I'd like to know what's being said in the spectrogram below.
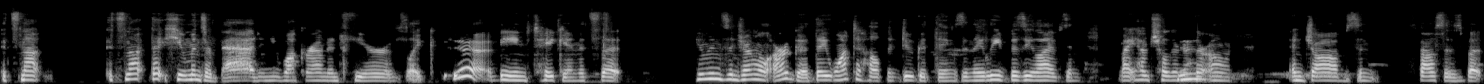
it's not it's not that humans are bad and you walk around in fear of like yeah. being taken. It's that humans in general are good. They want to help and do good things and they lead busy lives and might have children yeah. of their own and jobs and spouses, but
